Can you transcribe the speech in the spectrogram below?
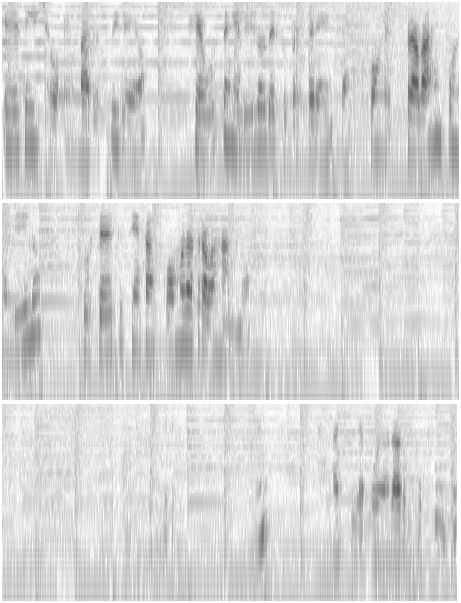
he dicho en varios videos que usen el hilo de su preferencia. Con trabajen con el hilo que ustedes se sientan cómoda trabajando. Miren. Aquí ya voy a alar un poquito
